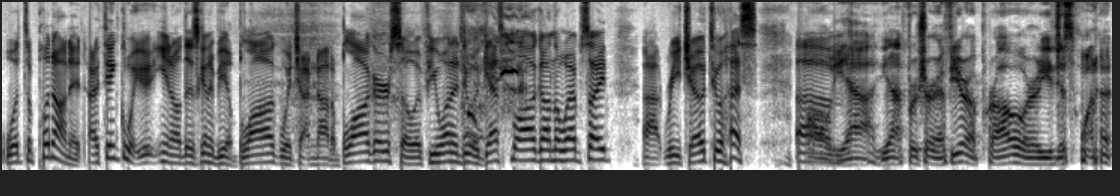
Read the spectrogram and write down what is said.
what to put on it. I think you know, there's going to be a blog, which I'm not a blogger. So if you want to do a guest blog on the website, uh, reach out to us. Uh, oh yeah, yeah, for sure. If you're a pro or you just want to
